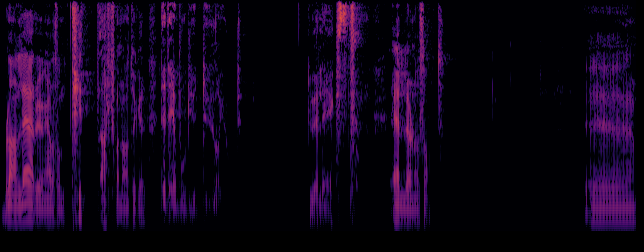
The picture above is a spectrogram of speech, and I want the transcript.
bland lärjungarna som tittar på någon och tycker, det där borde ju du ha gjort. Du är lägst. Eller något sånt. Eh.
